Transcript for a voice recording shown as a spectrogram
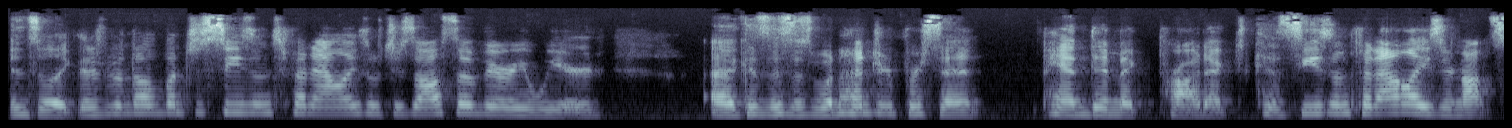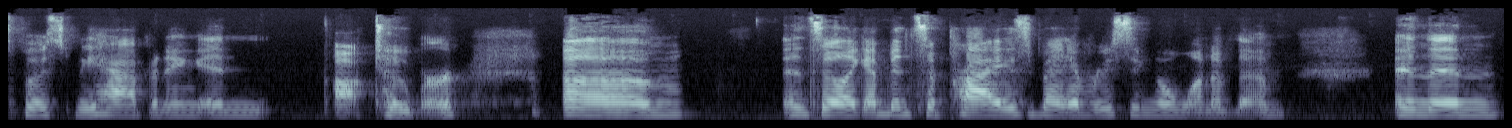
and so like there's been a bunch of seasons finales, which is also very weird because this is 100% pandemic product because season finales are not supposed to be happening in October. Um, and so like I've been surprised by every single one of them, and then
